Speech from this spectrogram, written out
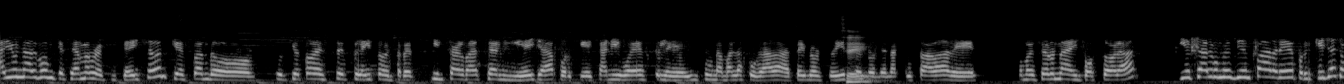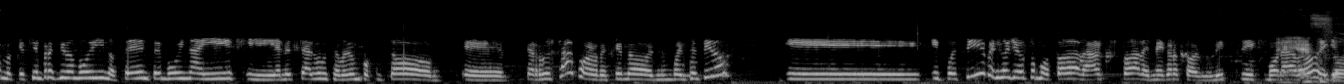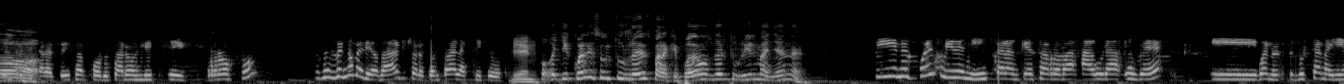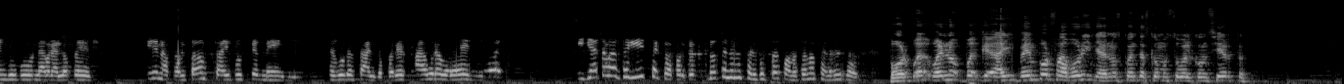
hay un álbum que se llama Reputation, que es cuando surgió todo este pleito entre Kim Kardashian y ella, porque Kanye West le hizo una mala jugada a Taylor Swift, Sí. en donde la acusaba de como de ser una impostora. Y ese álbum es bien padre, porque ella como que siempre ha sido muy inocente, muy naif, y en este álbum se ve un poquito eh, terrucha, por decirlo en un buen sentido. Y, y pues sí, vengo yo como toda dark, toda de negro con lipstick morado. Ella Eso. siempre se caracteriza por usar un lipstick rojo. Entonces vengo medio dark, pero con toda la actitud. Bien. Oye, ¿cuáles son tus redes para que podamos ver tu reel mañana? Sí, después miren mi Instagram, que es arroba aurav. Y bueno, buscan ahí en Google Laura López, piden a Fontón, pues ahí búsquenme y seguro salgo, pero es Aura V. Y ya te voy a seguir, Checo, porque no tenemos el gusto de conocernos en vivo. Por, bu- bueno, pues, que ahí ven por favor y ya nos cuentas cómo estuvo el concierto.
